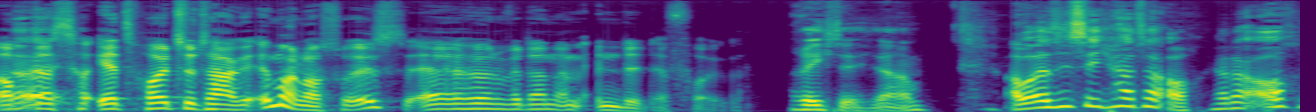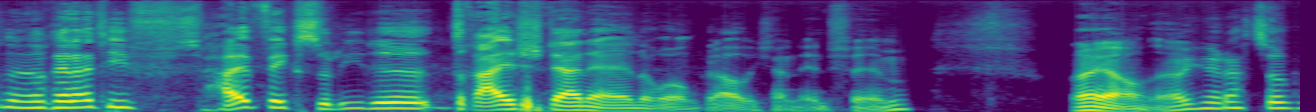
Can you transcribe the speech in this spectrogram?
Ob ja. das jetzt heutzutage immer noch so ist, äh, hören wir dann am Ende der Folge. Richtig, ja. Aber siehst du, ich hatte auch, ich hatte auch eine relativ halbwegs solide drei Sterne Erinnerung, glaube ich, an den Film. Naja, und da habe ich mir gedacht, so,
